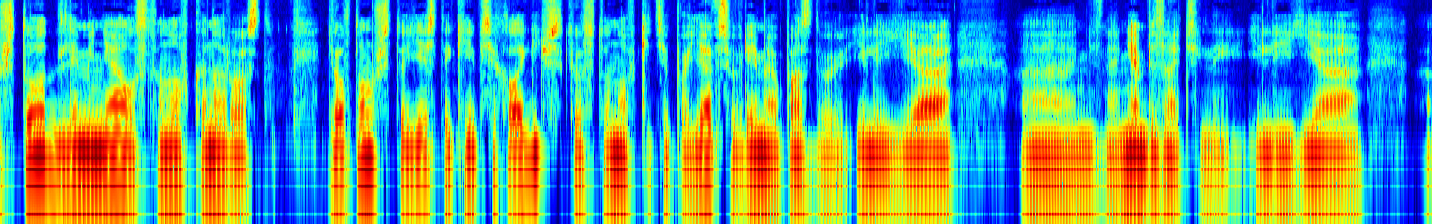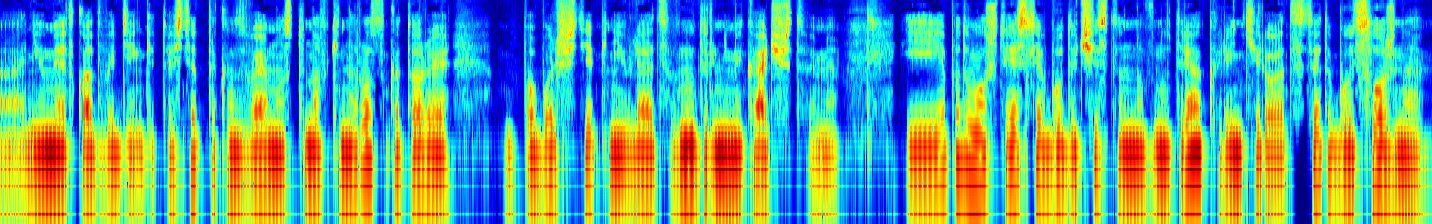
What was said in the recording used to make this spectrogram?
что для меня установка на рост? Дело в том, что есть такие психологические установки, типа я все время опаздываю, или я, а, не знаю, необязательный, или я а, не умею откладывать деньги. То есть это так называемые установки на рост, которые по большей степени являются внутренними качествами. И я подумал, что если я буду чисто на внутряк ориентироваться, то это будет сложно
